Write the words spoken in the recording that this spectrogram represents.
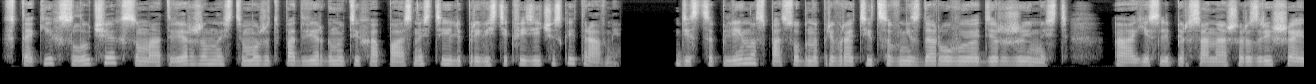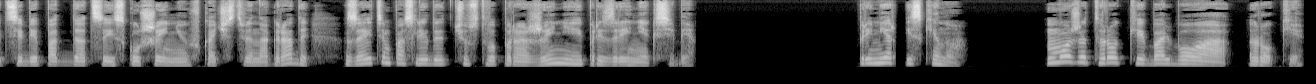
В таких случаях самоотверженность может подвергнуть их опасности или привести к физической травме. Дисциплина способна превратиться в нездоровую одержимость, а если персонаж разрешает себе поддаться искушению в качестве награды, за этим последует чувство поражения и презрения к себе. Пример из кино. Может, Рокки Бальбоа Рокки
